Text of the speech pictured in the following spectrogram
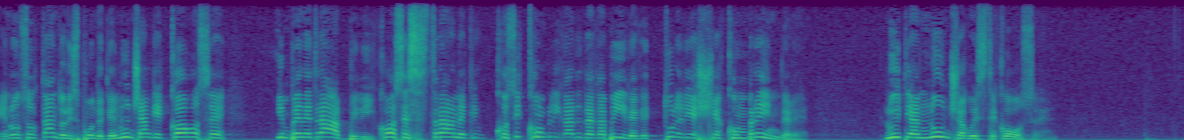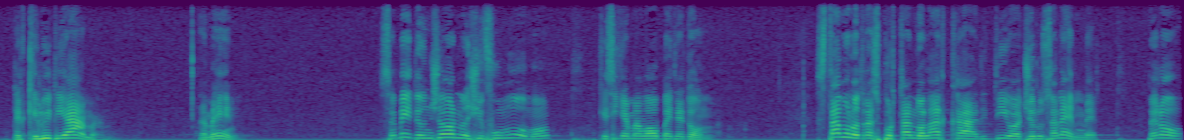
E non soltanto risponde, ti annuncia anche cose impenetrabili, cose strane, così complicate da capire che tu le riesci a comprendere. Lui ti annuncia queste cose perché Lui ti ama Amen. Sapete, un giorno ci fu un uomo che si chiamava Obed-Edom. Stavano trasportando l'arca di Dio a Gerusalemme, però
